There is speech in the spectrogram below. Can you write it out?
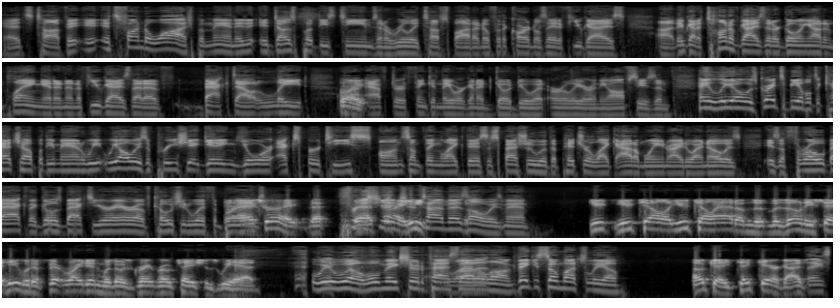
Yeah, it's tough. It, it, it's fun to watch, but man, it, it does put these teams in a really tough spot. I know for the Cardinals, they had a few guys. Uh, they've got a ton of guys that are going out and playing it, and then a few guys that have backed out late uh, right. after thinking they were going to go do it earlier in the offseason. Hey, Leo, it was great to be able to catch up with you, man. We we always appreciate getting your expertise on something like this, especially with a pitcher like Adam Wainwright, who I know is is a throwback that goes back to your era of coaching with the Braves. That's right. That, appreciate that's right. your time as always, man you you tell you tell Adam that Mazzone said he would have fit right in with those great rotations we had. we will. We'll make sure to pass that it. along. Thank you so much, Leo. Okay, take care, guys. Thanks.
